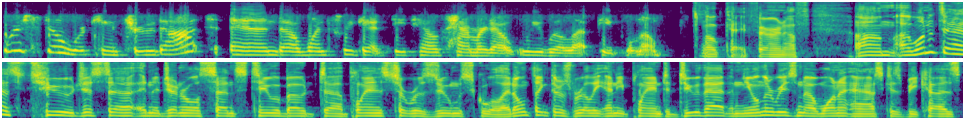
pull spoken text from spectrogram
We're still working through that, and uh, once we get details hammered out, we will let people know. Okay, fair enough. Um, I wanted to ask too, just uh, in a general sense too, about uh, plans to resume school. I don't think there's really any plan to do that, and the only reason I want to ask is because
